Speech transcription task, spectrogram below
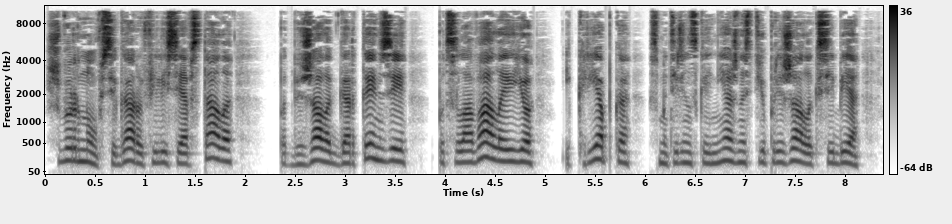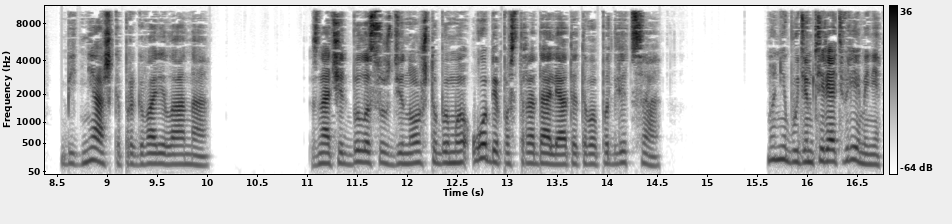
Швырнув сигару, Фелисия встала, подбежала к Гортензии, поцеловала ее и крепко, с материнской нежностью прижала к себе. «Бедняжка», — проговорила она. «Значит, было суждено, чтобы мы обе пострадали от этого подлеца. Но не будем терять времени,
